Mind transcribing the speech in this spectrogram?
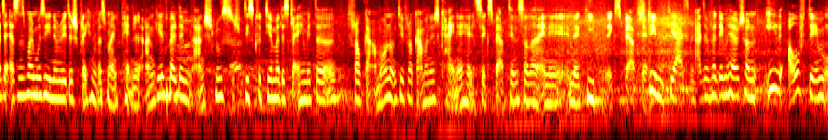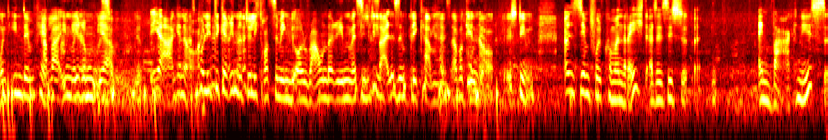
Also erstens mal muss ich Ihnen widersprechen, was mein Panel angeht, weil im Anschluss diskutieren wir das gleiche mit der Frau Gamon und die Frau Gamon ist keine Health-Expertin, sondern eine Energieexpertin. Stimmt, ja. Also von dem her schon auf dem und in dem Panel. Aber in Ihrem, ja, ja, genau. Als Politikerin natürlich trotzdem irgendwie Allrounderin, weil sie das alles im Blick haben muss. Aber genau, stimmt. Also Sie haben vollkommen recht. Also es ist ein Wagnis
